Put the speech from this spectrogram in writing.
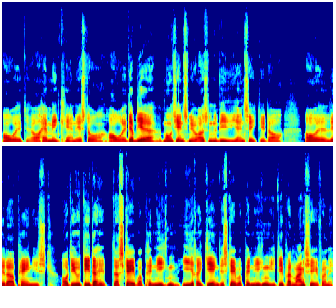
og, øh, og have mink her næste år. Og øh, der bliver Mogens Jensen jo også en hvid i ansigtet og, og lidt lettere panisk. Og det er jo det, der, der skaber panikken i regeringen. Det skaber panikken i departementcheferne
